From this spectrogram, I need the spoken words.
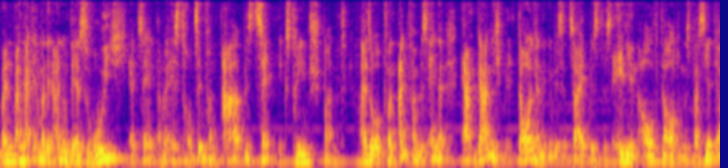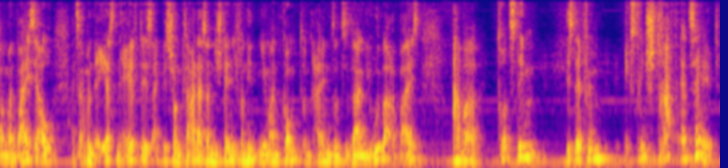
man, man hat ja immer den Eindruck, der ist ruhig erzählt, aber er ist trotzdem von A bis Z extrem spannend. Also von Anfang bis Ende. Er gar nicht, dauert ja eine gewisse Zeit, bis das Alien auftaucht und es passiert ja, und man weiß ja auch, als sagen wir in der ersten Hälfte ist, ist schon klar, dass er nicht ständig von hinten jemand kommt und einen sozusagen die Rübe abbeißt, aber trotzdem ist der Film extrem straff erzählt.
